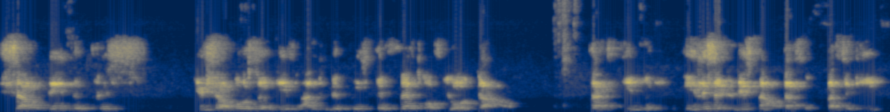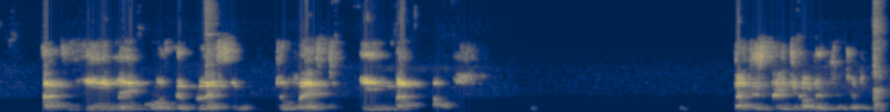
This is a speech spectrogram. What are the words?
shall be the priest. You shall also give unto the priest the first of your dough. That he may, listen to this now. That's that's the key. That he may cause the blessing to rest in that house. That is critical, ladies and gentlemen.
